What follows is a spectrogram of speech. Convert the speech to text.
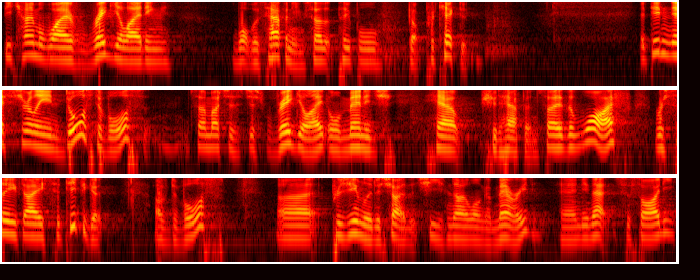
became a way of regulating what was happening so that people got protected. It didn't necessarily endorse divorce so much as just regulate or manage how it should happen. So the wife received a certificate of divorce, uh, presumably to show that she's no longer married, and in that society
